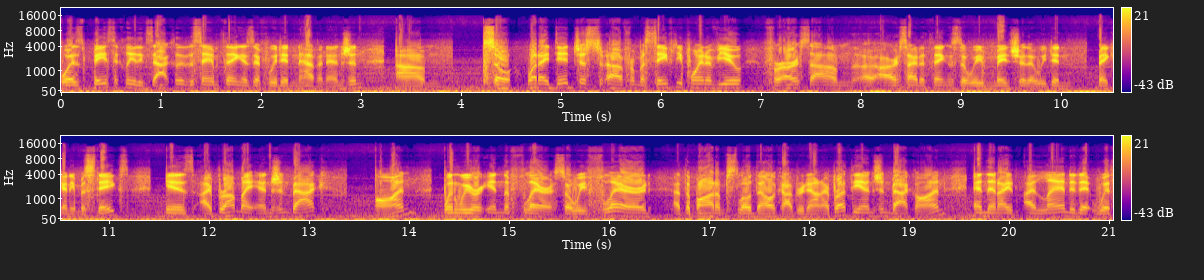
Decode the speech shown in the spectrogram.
was basically exactly the same thing as if we didn't have an engine. Um, so what I did, just uh, from a safety point of view, for our um, uh, our side of things, that we made sure that we didn't make any mistakes, is I brought my engine back on when we were in the flare. So we flared at the bottom, slowed the helicopter down. I brought the engine back on, and then I, I landed it with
